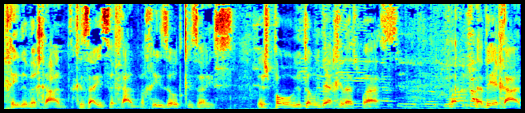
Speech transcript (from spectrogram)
חלב אחד, כזייס אחד, ואחרי זה עוד כזייס. יש פה יותר מדי אכילת פרס. להביא אחד.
